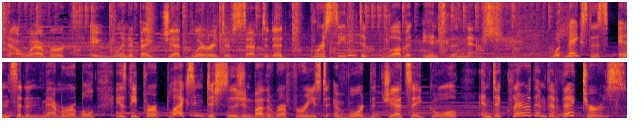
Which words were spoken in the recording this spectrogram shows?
However, a Winnipeg Jet player intercepted it, proceeding to glove it into the net. What makes this incident memorable is the perplexing decision by the referees to award the Jets a goal and declare them the victors.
